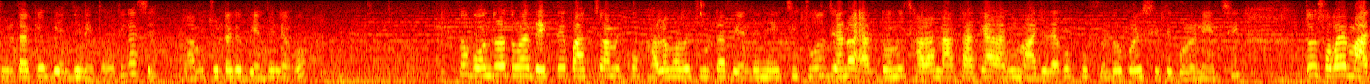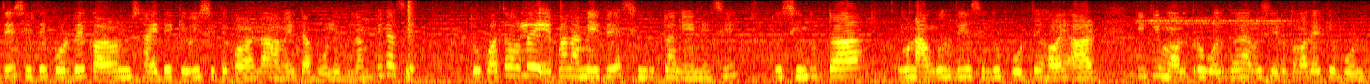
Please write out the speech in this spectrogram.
চুলটাকে বেঁধে নিতে হয়, ঠিক আছে? তো আমি চুলটাকে বেঁধে নেব। তো বন্ধুরা, তোমরা দেখতে পাচ্ছ, আমি খুব ভালোভাবে চুলটা বেঁধে নিয়েছি। চুল যেন একদমই ছাড়া না থাকে, আর আমি মাঝে দেখো খুব সুন্দর করে শীতে করে নিয়েছি। তো সবাই মাঝে শীতে করবে, কারণ সাইডে কেউই শীতে করে না, আমি এটা বলে দিলাম, ঠিক আছে? তো কথা হলো, এবার আমি এই যে সিঁদুরটা নিয়ে নিয়েছি। তো সিঁদুরটা কোন আঙুল দিয়ে সিঁদুর পড়তে হয়, আর কি কি মন্ত্র বলতে হয়, আমি সেটা তোমাদেরকে বলব।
